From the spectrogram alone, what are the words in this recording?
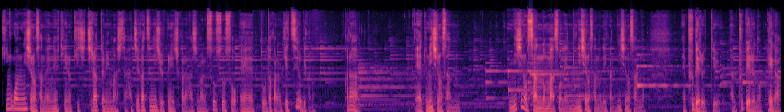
金言西野さんの NFT の記事ちらっと見ました。8月29日から始まる。そうそうそう。えっ、ー、とだから月曜日かな。からえっ、ー、と西野さん西野さんのまあそうね西野さんのでいいかな。西野さんのえプベルっていうあのプペルのペが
